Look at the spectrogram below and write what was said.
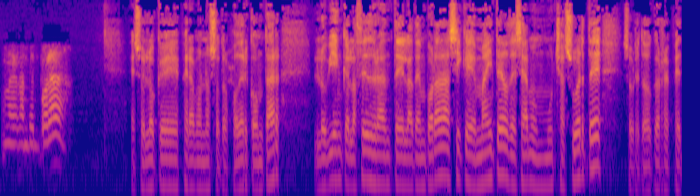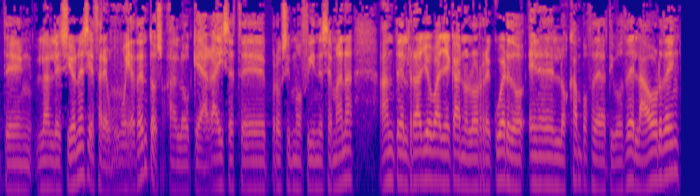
una gran temporada. Eso es lo que esperamos nosotros, poder contar lo bien que lo hacéis durante la temporada. Así que, Maite, os deseamos mucha suerte, sobre todo que os respeten las lesiones y estaremos muy atentos a lo que hagáis este próximo fin de semana ante el Rayo Vallecano. Lo recuerdo en los campos federativos de la Orden,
